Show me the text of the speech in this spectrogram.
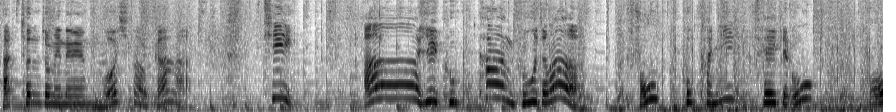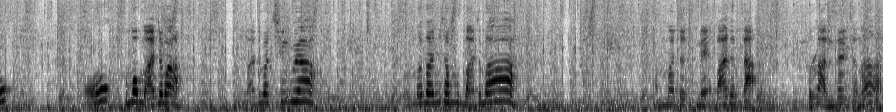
4천점에는 무엇이 나올까? 틱! 아, 얘 그 폭탄 그거잖아. 쭉 폭탄이 세 개로 쭉 쭉. 한번 맞아봐. 맞아봐, 친구야. 얼마나 한번 맞아봐. 안 맞았네. 맞았다. 별로 안 달잖아.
